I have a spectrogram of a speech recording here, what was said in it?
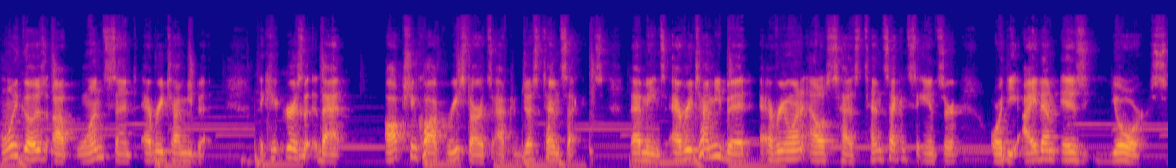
only goes up one cent every time you bid. The kicker is that auction clock restarts after just 10 seconds. That means every time you bid, everyone else has 10 seconds to answer, or the item is yours.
